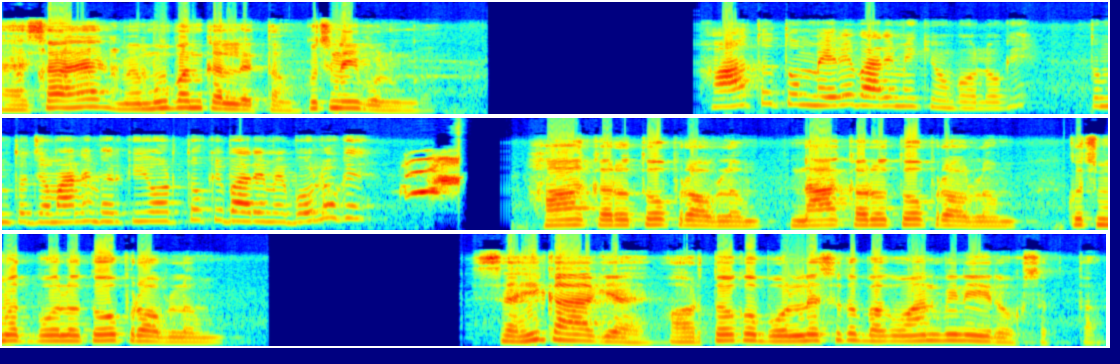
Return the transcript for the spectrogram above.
ऐसा है मैं मुँह बंद कर लेता हूँ कुछ नहीं बोलूँगा। हाँ तो तुम मेरे बारे में क्यों बोलोगे? तुम तो जमाने भर की औरतों के बारे में बोलोगे। हाँ करो तो प्रॉब्लम, ना करो तो प्रॉब्लम, कुछ मत बोलो तो प्रॉब्लम सही कहा गया है, औरतों को बोलने से तो भगवान भी नहीं रोक सकता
